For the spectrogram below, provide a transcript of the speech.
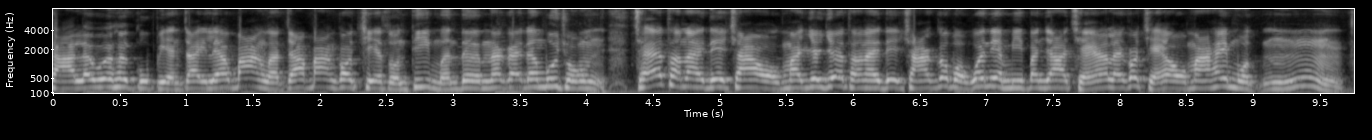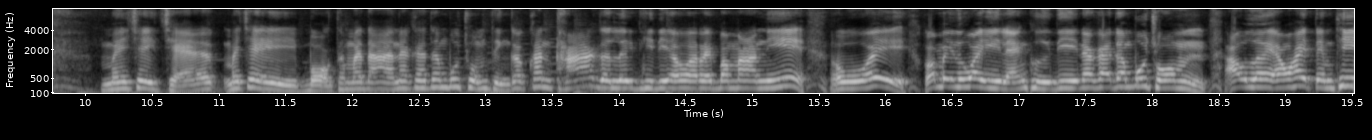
ชาแล้วเว้ยเฮ้ยกูเปลี่ยนใจแล้วบ้างล่ะจ้าบ้างก็เชียร์สนที่เหมือนเดิมนะครับท่านผู้ชมแฉทนายเดชาออกมาเยอะๆทนายเดชาก็บอกว่าเนี่ยมีปัญญาแฉอะไรก็แฉออกมาให้หมดอืม ไม่ใช่แฉไม่ใช่บอกธรรมดานะครับท่านผู้ชมถึงกับขั้นท้ากันเลยทีเดียวอะไรประมาณนี้ โอ้ยก็ไม่รู้ว่าอีแหลงผือดีนะครับท่านผู้ชม เอาเลยเอาให้เต็มที่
